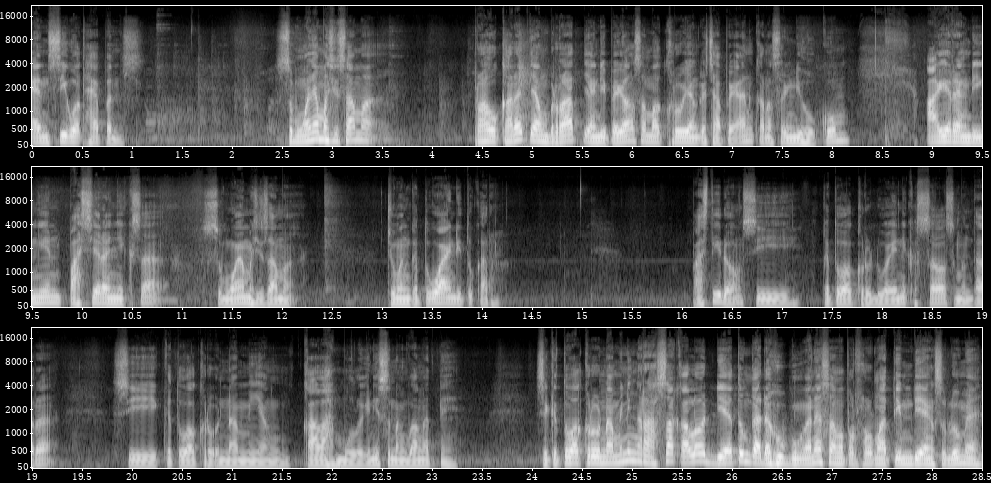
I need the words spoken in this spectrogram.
and see what happens. Semuanya masih sama. Perahu karet yang berat yang dipegang sama kru yang kecapean karena sering dihukum, air yang dingin, pasir yang nyiksa, semuanya masih sama. Cuman ketua yang ditukar. Pasti dong si ketua kru 2 ini kesel sementara si ketua kru 6 yang kalah mulu ini seneng banget nih si ketua kru 6 ini ngerasa kalau dia tuh nggak ada hubungannya sama performa tim dia yang sebelumnya.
